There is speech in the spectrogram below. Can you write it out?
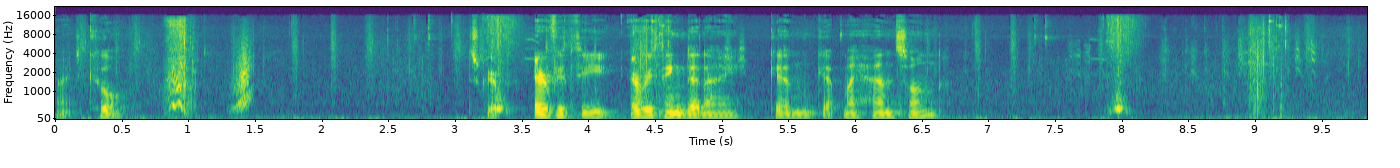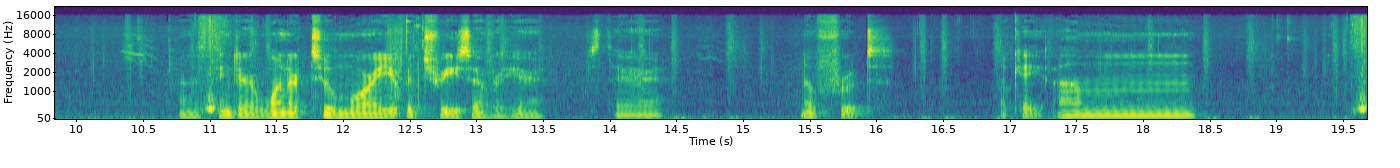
Alright, cool. Let's grab everything, everything that I can get my hands on. I think there are one or two more yucca trees over here. Is there... No fruit. Okay, um... I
